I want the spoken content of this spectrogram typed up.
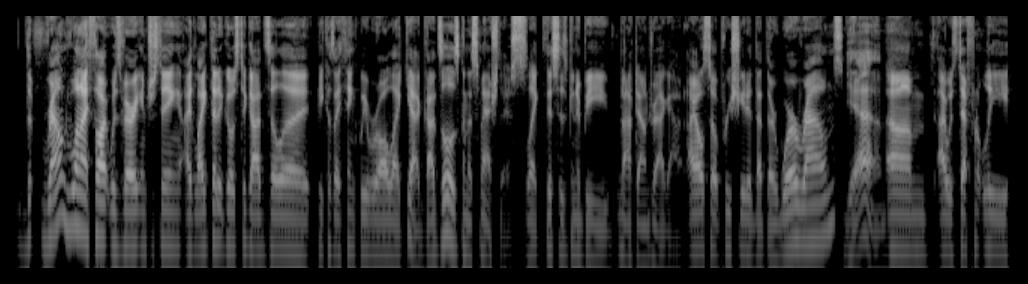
the round one I thought was very interesting. I like that it goes to Godzilla because I think we were all like, yeah, Godzilla's gonna smash this. Like this is gonna be knockdown drag out. I also appreciated that there were rounds. Yeah. Um, I was definitely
